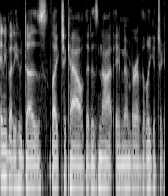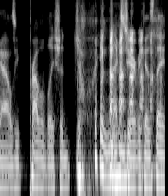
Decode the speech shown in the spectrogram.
anybody who does like Chicao that is not a member of the League of Chicaos, you probably should join next year because they,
